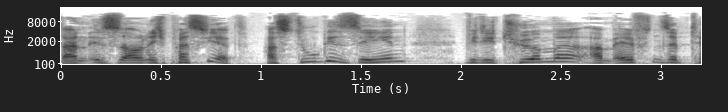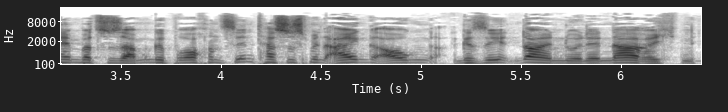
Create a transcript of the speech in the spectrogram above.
dann ist es auch nicht passiert. Hast du gesehen, wie die Türme am 11. September zusammengebrochen sind? Hast du es mit eigenen Augen gesehen? Nein, nur in den Nachrichten.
